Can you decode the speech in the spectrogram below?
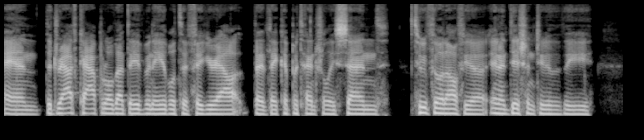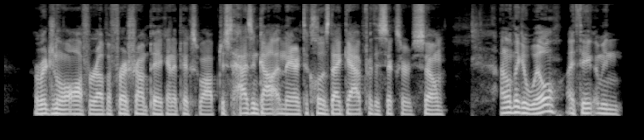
and the draft capital that they've been able to figure out that they could potentially send to Philadelphia, in addition to the original offer of a first round pick and a pick swap, just hasn't gotten there to close that gap for the Sixers. So I don't think it will. I think, I mean,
